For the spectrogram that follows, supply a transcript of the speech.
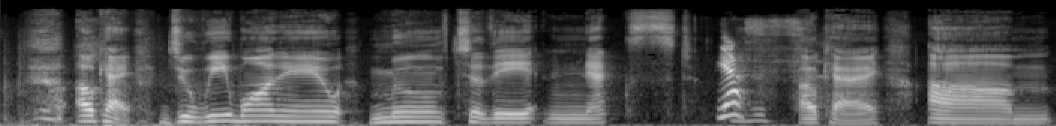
okay, do we want to move to the next? Yes. Okay. Um,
